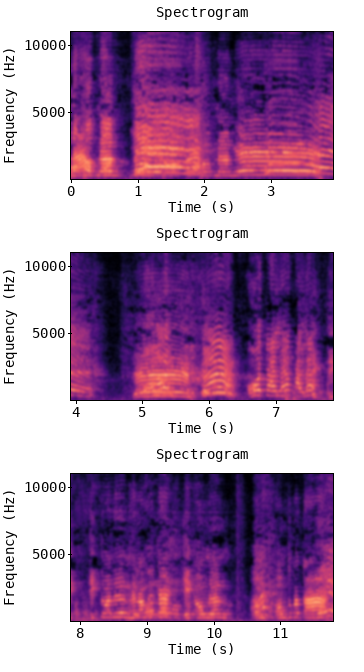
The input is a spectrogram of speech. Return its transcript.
หกหกหนึ่งเย้ หกหนึ่งเย้ เย้ โอ้ยเพชรก้าโอ้ยตายแล้วตายแล้ว อีกอีกอีกตัวหนึ่งให้น้องใกล้ๆ อีกองค์หนึ่งองค์องค์ตุ๊กตาเย้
